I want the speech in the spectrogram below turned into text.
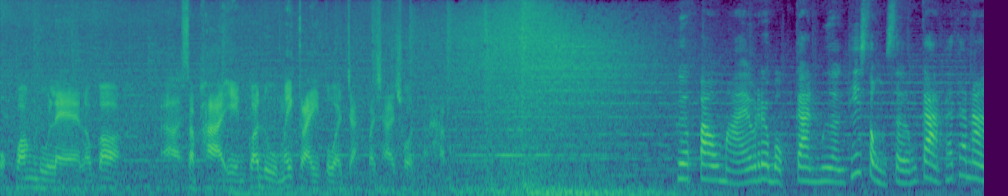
ปกป้องดูแล แล้วก็สภาเองก็ดูไม่ไกลตัวจากประชาชนนะครับ พื่อเป้าหมายระบบการเมืองที่ส่งเสริมการพัฒนา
